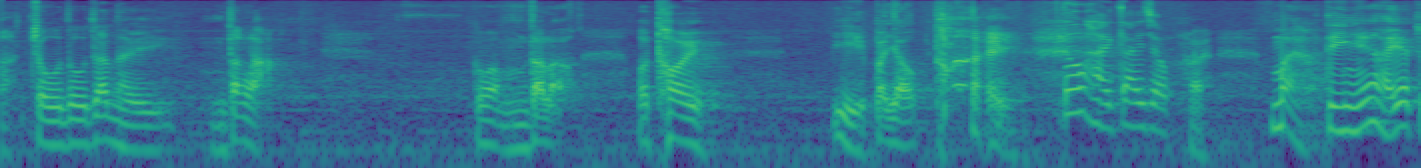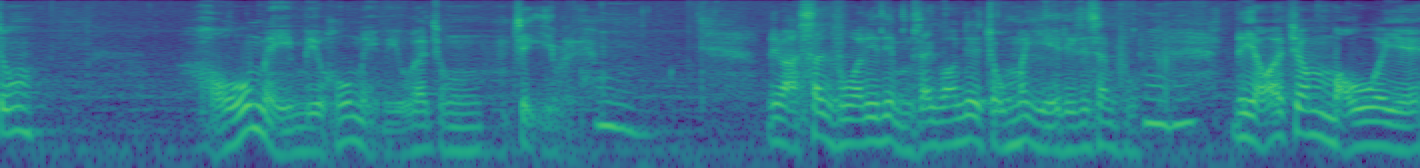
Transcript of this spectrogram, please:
啊，做到真係唔得啦，咁話唔得啦，我退而不休，係 都係繼續，係唔係？電影係一種好微妙、好微妙嘅一種職業嚟嘅。嗯你話辛苦啊？呢啲唔使講，即係做乜嘢你都辛苦。你由一張冇嘅嘢，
